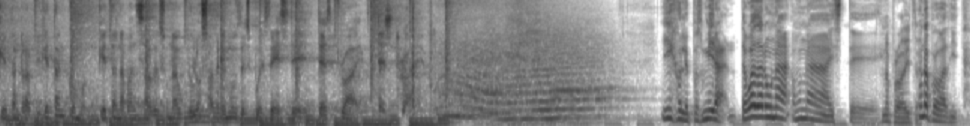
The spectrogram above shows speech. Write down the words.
¿Qué tan rápido? ¿Qué tan cómodo? ¿Qué tan avanzado es un auto? Lo sabremos después de este Test Drive. Test Drive. Híjole, pues mira, te voy a dar una, una, este, Una probadita. una probadita.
